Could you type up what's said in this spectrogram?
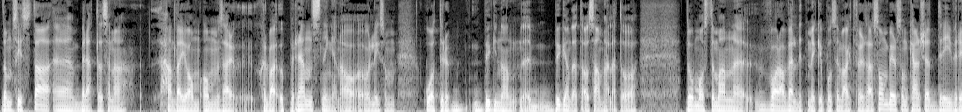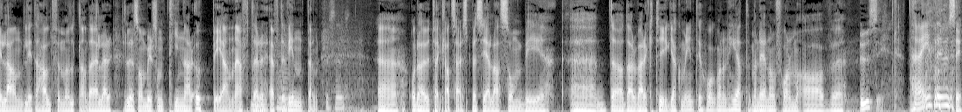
De sista eh, berättelserna handlar ju om, om så här, själva upprensningen och, och liksom återuppbyggandet av samhället. Och då måste man eh, vara väldigt mycket på sin vakt för så här, zombier som kanske driver i land lite halvt förmultnade eller, eller zombier som tinar upp igen efter, Mm. efter Mm. vintern. Eh, och det har utvecklats så här speciella zombie eh, dödarverktyg. Jag kommer inte ihåg vad den heter, men det är någon form av... Eh, Uzi. nej, inte Uzi.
